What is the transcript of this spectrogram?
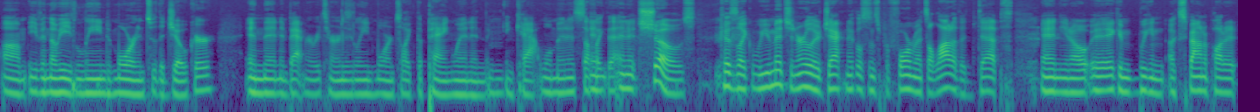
Um, even though he leaned more into the Joker, and then in Batman Returns he leaned more into like the Penguin and the, mm-hmm. and Catwoman and stuff and, like that. and it shows because like we mentioned earlier jack nicholson's performance a lot of the depth and you know it, it can we can expound upon it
